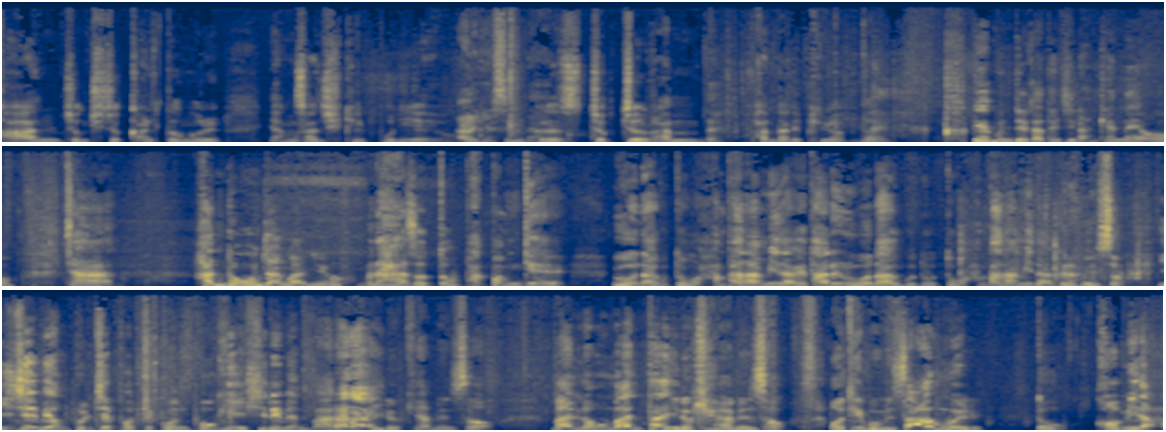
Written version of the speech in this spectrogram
가한 정치적 갈등을 양산시킬 뿐이에요. 알겠습니다. 그래서 적절한 네. 판단이 필요합니다. 네. 크게 문제가 되진 않겠네요. 자, 한동훈 장관이요. 나와서 또 박범계 의원하고 또 한판 합니다. 다른 의원하고도 또 한판 합니다. 그러면서 이재명 불체포 특권 포기 싫으면 말하라 이렇게 하면서 말 너무 많다 이렇게 하면서 어떻게 보면 싸움을 또 겁니다.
